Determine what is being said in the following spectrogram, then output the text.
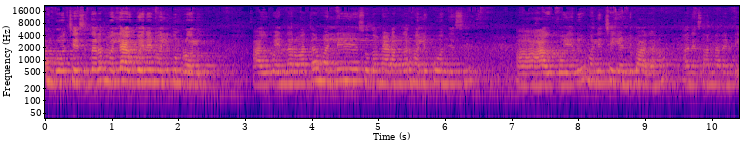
కొన్ని రోజులు చేసిన తర్వాత మళ్ళీ ఆగిపోయినాను మళ్ళీ కొన్ని రోజులు. ఆగిపోయిన తర్వాత మళ్ళీ సుధా మేడం గారు మళ్ళీ ఫోన్ చేసి ఆగిపోయారు మళ్ళీ చెయ్యండి బాగాను అనేసి అన్నారండి.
